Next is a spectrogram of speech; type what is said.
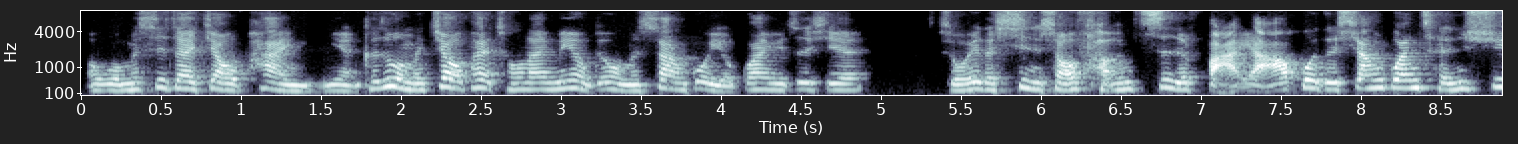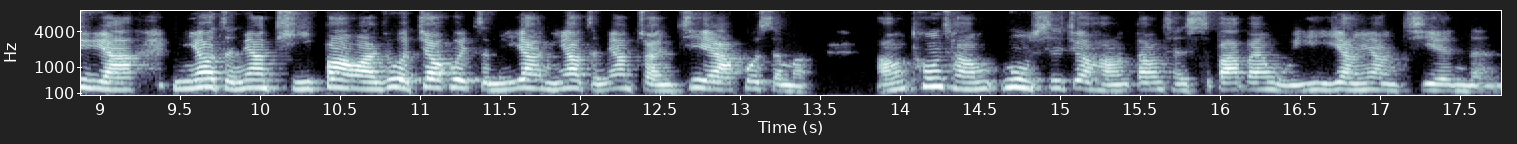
我们是在教派里面，可是我们教派从来没有给我们上过有关于这些所谓的性骚防治法呀，或者相关程序呀，你要怎么样提报啊？如果教会怎么样，你要怎么样转介啊，或什么？好像通常牧师就好像当成十八般武艺，样样皆能。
